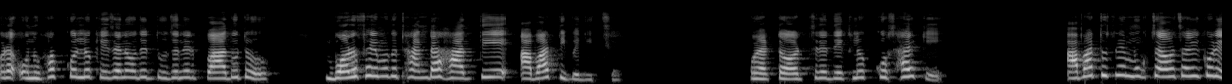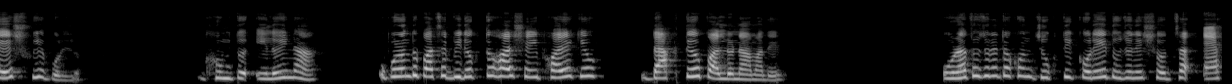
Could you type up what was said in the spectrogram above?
ওরা অনুভব করল কে যেন ওদের দুজনের পা দুটো বরফের মতো ঠান্ডা হাত দিয়ে আবার টিপে দিচ্ছে। ওরা টর্চ ছেড়ে দেখল কোথায় কে? আবার দুজনে মুখ চাওয়াচাওয়ি করে শুয়ে পড়ল। ঘুম তো এলোই না। উপরন্তু পাছে বিরক্ত হয় সেই ভয়ে কেউ ডাকতেও পারল না আমাদের। ওরা দুজনে তখন যুক্তি করে দুজনের শয্যা এক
